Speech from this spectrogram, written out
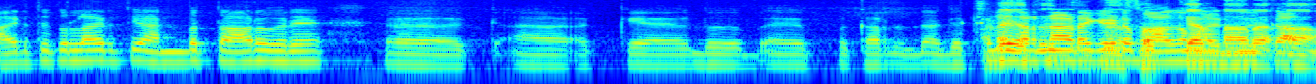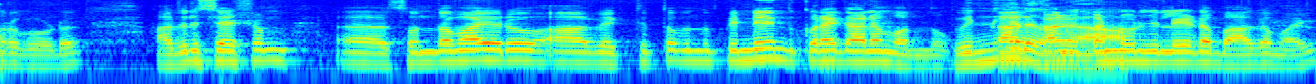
ആയിരത്തി തൊള്ളായിരത്തി അൻപത്തി ആറ് വരെ ദക്ഷിണ കർണാടകയുടെ ഭാഗമായിരുന്നു. കാസർഗോഡ്. അതിനുശേഷം സ്വന്തമായൊരു വ്യക്തിത്വം പിന്നെയും കുറെ കാലം വന്നു. കണ്ണൂർ ജില്ലയുടെ ഭാഗമായി.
